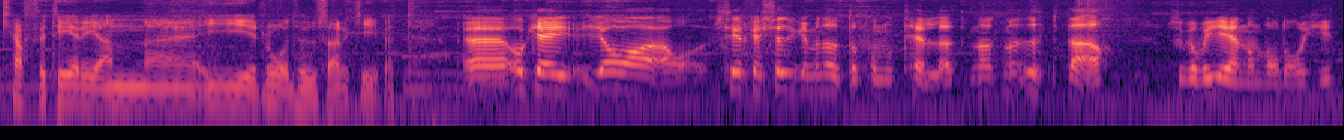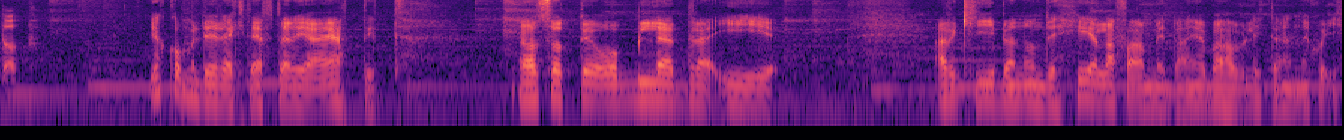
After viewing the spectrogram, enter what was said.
kafeterian eh, i Rådhusarkivet. Uh, Okej, okay, jag cirka 20 minuter från hotellet. Möt mig upp där så går vi igenom vad du har hittat. Jag kommer direkt efter jag ätit. Jag har suttit och bläddrat i arkiven under hela förmiddagen. Jag behöver lite energi.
